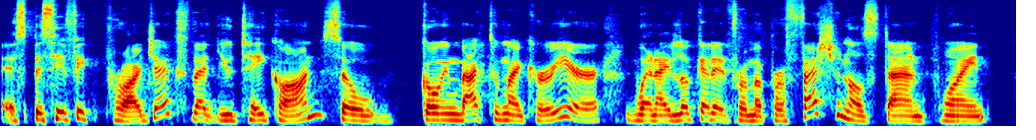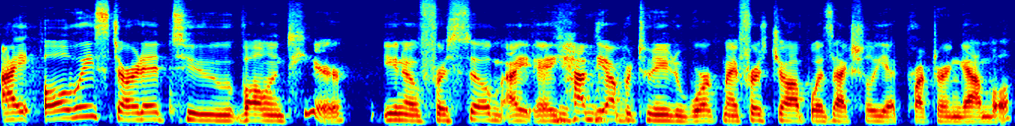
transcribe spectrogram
uh, specific projects that you take on. So going back to my career, when I look at it from a professional standpoint, I always started to volunteer you know for so I, I, had the mm-hmm. opportunity to work my first job was actually at procter and gamble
